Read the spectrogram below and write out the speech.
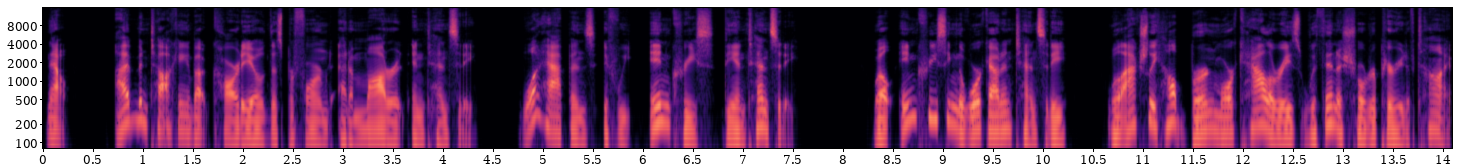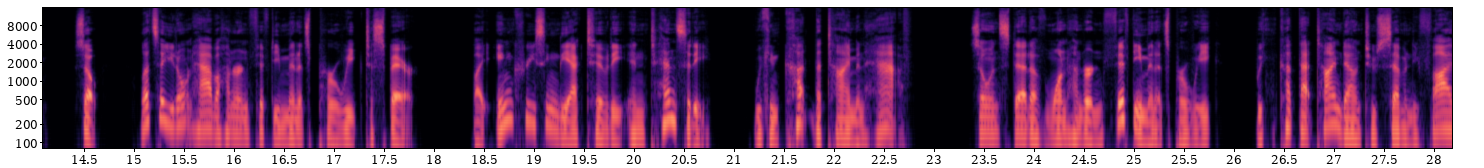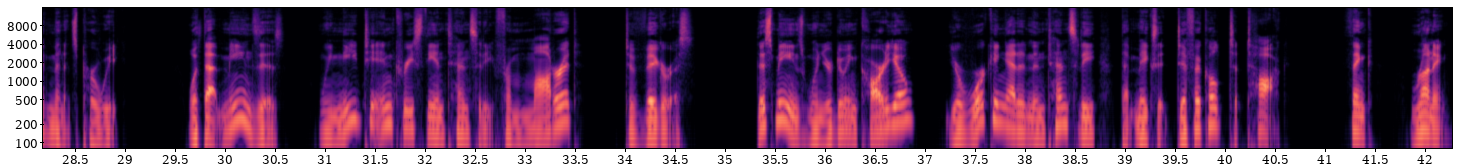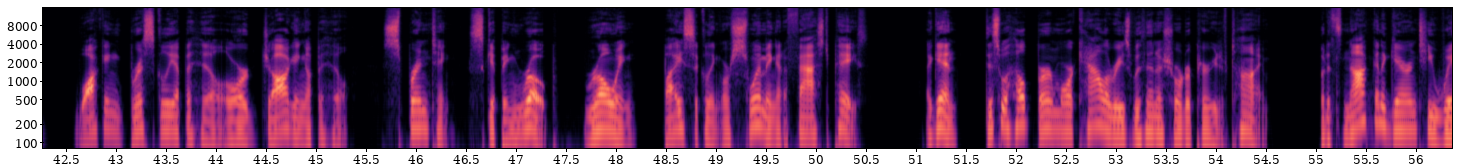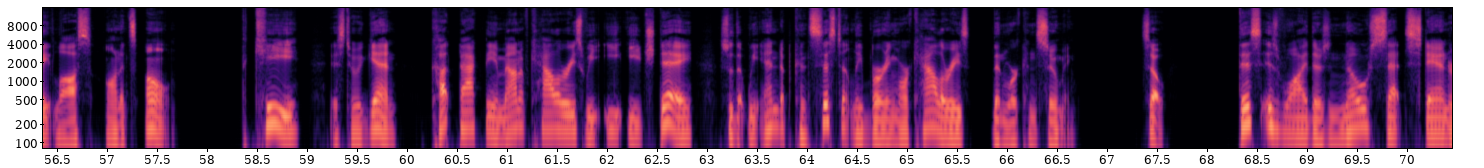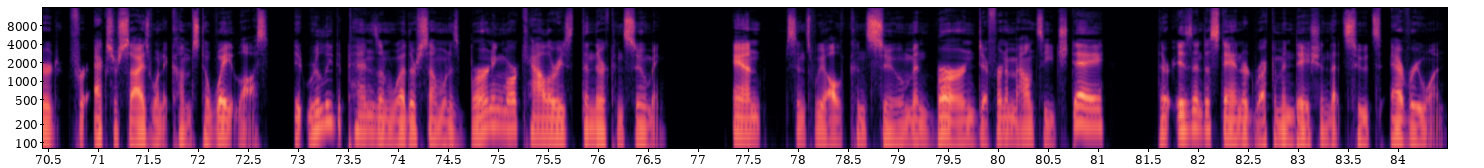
Now, I've been talking about cardio that's performed at a moderate intensity. What happens if we increase the intensity? Well, increasing the workout intensity will actually help burn more calories within a shorter period of time. So, let's say you don't have 150 minutes per week to spare. By increasing the activity intensity, we can cut the time in half. So instead of 150 minutes per week, we can cut that time down to 75 minutes per week. What that means is we need to increase the intensity from moderate to vigorous. This means when you're doing cardio, you're working at an intensity that makes it difficult to talk. Think running, walking briskly up a hill or jogging up a hill, sprinting, skipping rope, rowing, bicycling, or swimming at a fast pace. Again, this will help burn more calories within a shorter period of time, but it's not going to guarantee weight loss on its own. The key is to, again, cut back the amount of calories we eat each day so that we end up consistently burning more calories than we're consuming. So, this is why there's no set standard for exercise when it comes to weight loss. It really depends on whether someone is burning more calories than they're consuming. And since we all consume and burn different amounts each day, there isn't a standard recommendation that suits everyone.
